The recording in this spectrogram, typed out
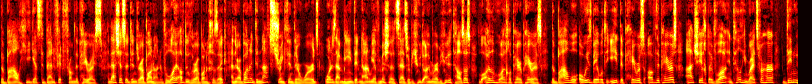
The Baal, he gets to benefit from the payros. And that's just a din rabbanon. V'loy avdul rabbanon chizik. And the rabbanon did not strengthen their words. What does that mean? That now we have a mission that says, Rabbi Huda Aimer, Rabbi Huda tells us, peres. The Baal will always be able to eat the peres of the peres ad until he writes for her, Dinu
